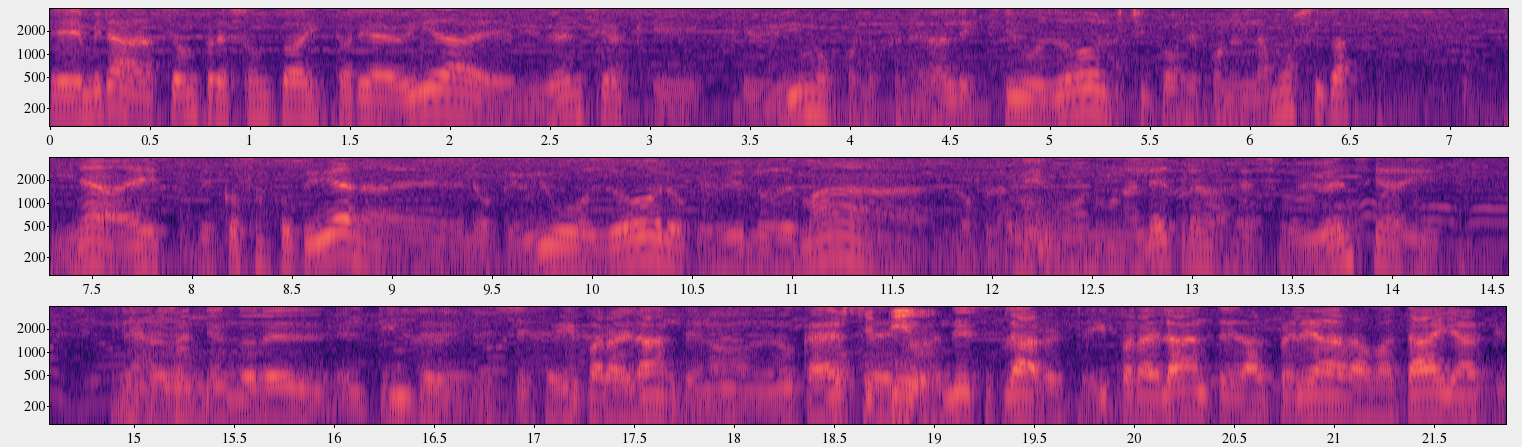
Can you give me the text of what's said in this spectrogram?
Eh, mira, siempre son toda historia de vida, de vivencias que, que vivimos, por lo general escribo yo, los chicos le ponen la música y nada, es de cosas cotidianas, de lo que vivo yo, lo que viven los demás, lo plasmamos en una letra, eso, vivencia y, y nada, Siempre son- metiéndole el, el tinte de, de seguir para adelante, ¿no? De no caerse, de no rendirse, claro, de seguir para adelante, dar pelea a las batallas, que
